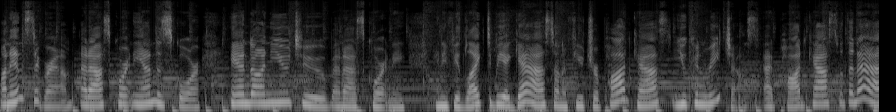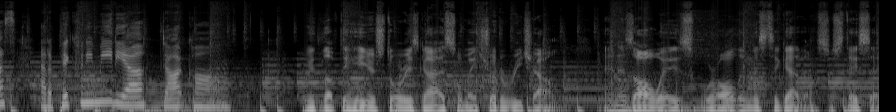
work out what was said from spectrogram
on Instagram at askcourtney underscore, and on YouTube at Ask Courtney. And if you'd like to be a guest on a future podcast, you can reach us at podcast with an S at epiphanymedia.com. We'd love to hear your stories, guys, so make sure to reach out. And as always, we're all in this together, so stay safe.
